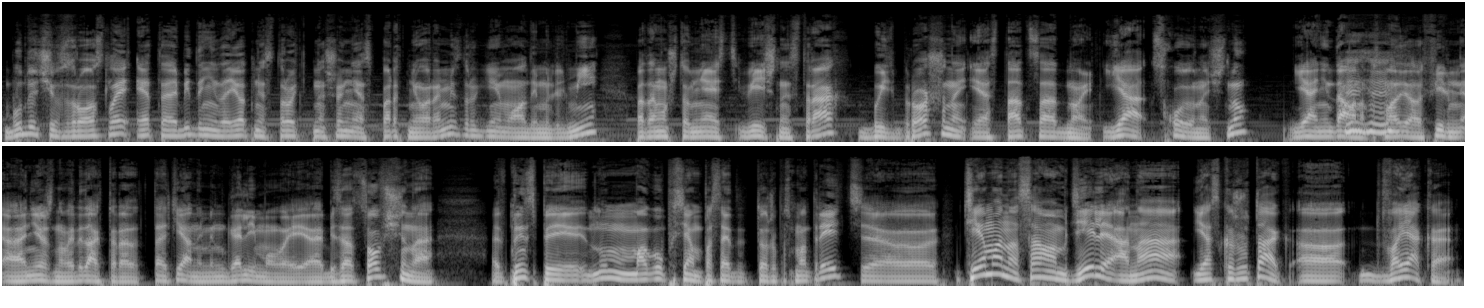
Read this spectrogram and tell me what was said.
Будучи взрослой, эта обида не дает мне строить отношения с партнерами, с другими молодыми людьми, потому что у меня есть вечный страх быть брошенной и остаться одной. Я сходу начну, я недавно mm-hmm. посмотрел фильм а, нежного редактора Татьяны Мингалимовой «Безотцовщина». В принципе, ну, могу всем посоветовать тоже посмотреть. Э, тема, на самом деле, она, я скажу так, э, двоякая.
